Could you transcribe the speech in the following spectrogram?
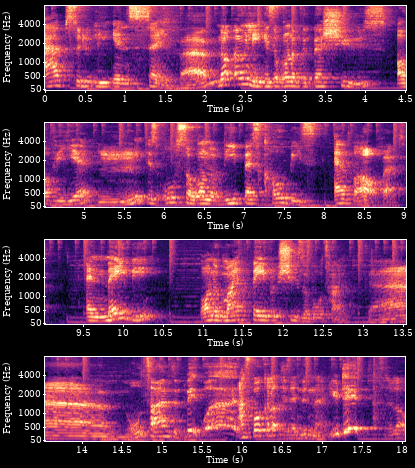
Absolutely insane. Fam? Not only is it one of the best shoes of the year, Mm-hmm. it is also one of the best Kobe's ever, Oh, facts. And maybe one of my favorite shoes of all time. Damn. All time's a big word. I spoke a lot just then, didn't I? You did. I said a lot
